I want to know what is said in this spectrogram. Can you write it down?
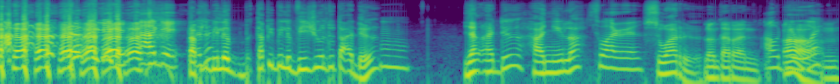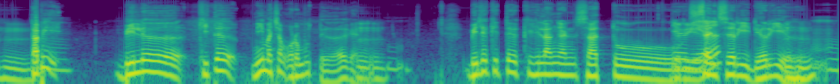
okay. okay. tapi bila tapi bila visual tu tak ada Hmm. yang ada hanyalah Suara. suara Lontaran. Audio Ah. eh. Mhm. tapi bila kita ni macam orang buta kan Mm-mm. bila kita kehilangan satu Deria. sensory deria Mhm. Mm-mm.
